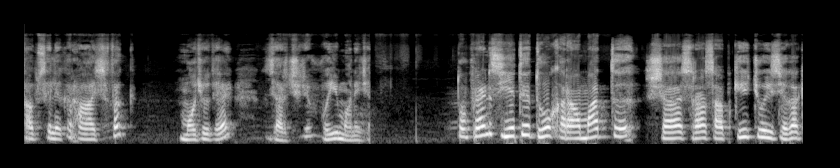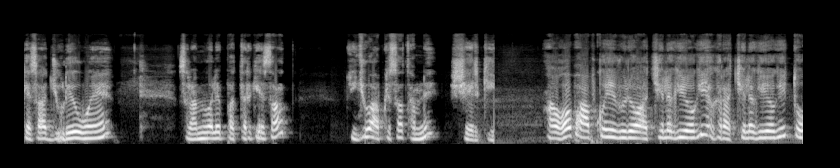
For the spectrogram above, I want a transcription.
तब से लेकर आज तक मौजूद है ज़्यार शरीफ वही माने जाते तो फ्रेंड्स, ये थे दो करामात शाह सरा साहब की जो इस जगह के साथ जुड़े हुए हैं, सलामी वाले पत्थर के साथ, जो आपके साथ हमने शेयर की। आई होप आपको ये वीडियो अच्छी लगी होगी। अगर अच्छी लगी होगी तो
